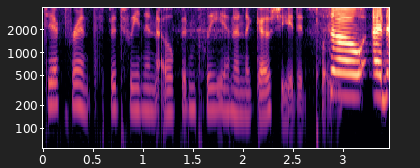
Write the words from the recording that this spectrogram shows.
difference between an open plea and a negotiated plea? So, an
